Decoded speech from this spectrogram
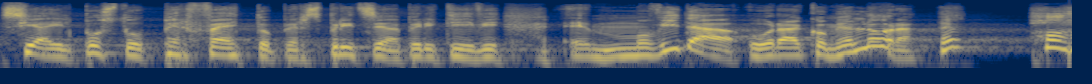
sia il posto perfetto per spritz e aperitivi. E movida ora come allora, eh? Oh,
